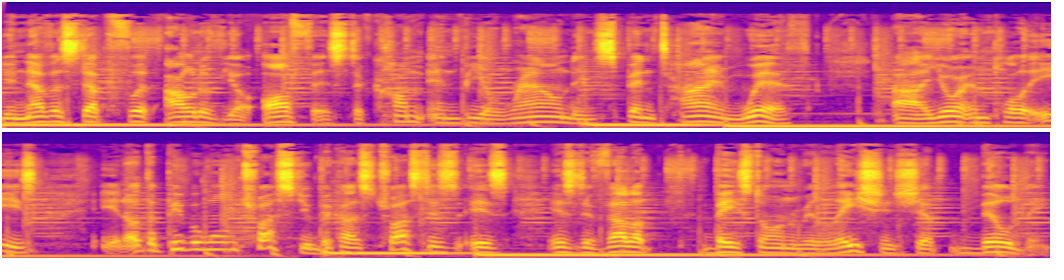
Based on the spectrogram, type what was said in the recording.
you never step foot out of your office to come and be around and spend time with uh, your employees you know the people won't trust you because trust is is is developed based on relationship building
